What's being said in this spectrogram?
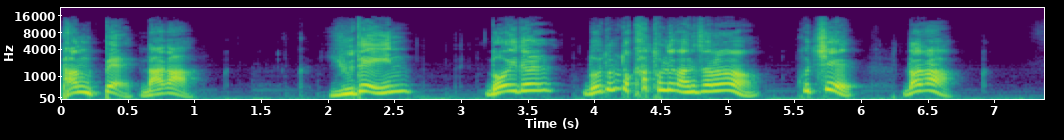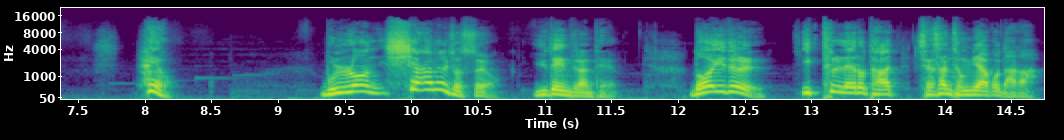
방빼 나가. 유대인 너희들 너희들도 카톨릭 아니잖아. 그치? 나가. 해요. 물론 시한을 줬어요. 유대인들한테. 너희들 이틀 내로 다 재산 정리하고 나가.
